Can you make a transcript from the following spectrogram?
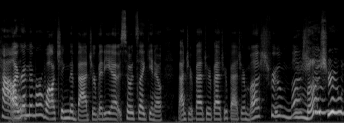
How? I remember watching the badger video. So it's like, you know, badger, badger, badger, badger, mushroom, mushroom. Mushroom.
